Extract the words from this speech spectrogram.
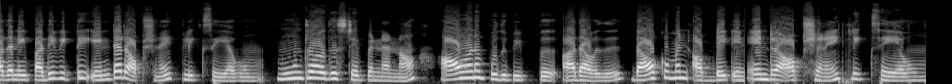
அதனை பதிவிட்டு என்டர் ஆப்ஷனை கிளிக் செய்யவும். மூன்றாவது ஸ்டெப் என்னன்னா ஆவண புதுப்பிப்பு அதாவது டாக்குமெண்ட் அப்டேட் என்ற ஆப்ஷனை கிளிக் செய்யவும்.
